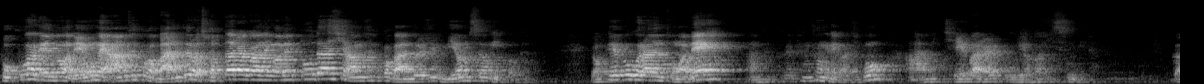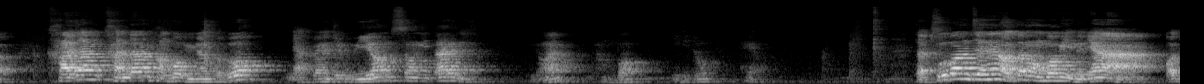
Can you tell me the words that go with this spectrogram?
복구가 되는 동안 내 몸에 암세포가 만들어졌다라고 하는 거는 또다시 암세포가 만들어질 위험성이 있거든. 그러니까 회복을 하는 동안에 암세포가 생성이 돼가지고 암이 재발할 우려가 있습니다. 그러니까 가장 간단한 방법이면서도 약간의 좀 위험성이 따르는 이러한 방법이기도 해요. 자, 두 번째는 어떤 방법이 있느냐? 어떤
